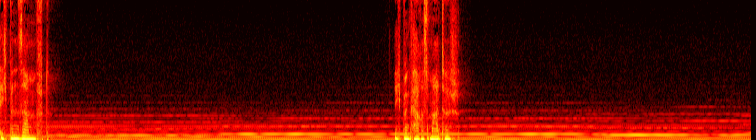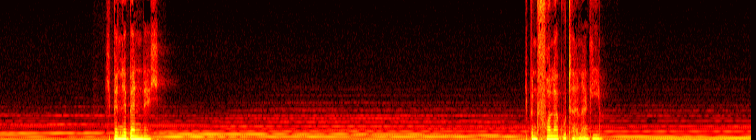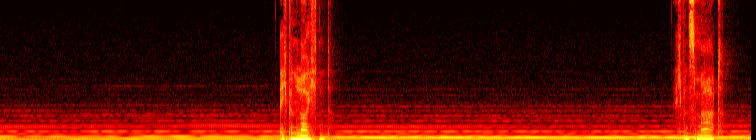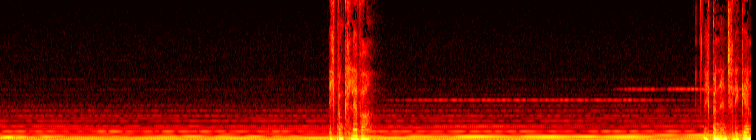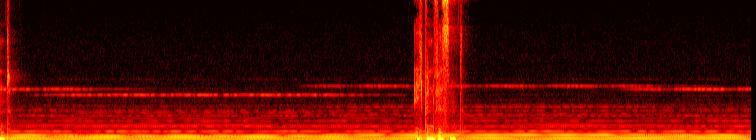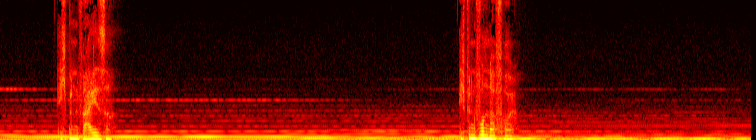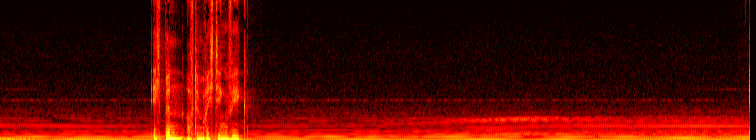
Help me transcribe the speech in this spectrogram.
Ich bin sanft. Ich bin charismatisch. Ich bin lebendig. Ich bin voller guter Energie. Leuchtend. Ich bin smart. Ich bin clever. Ich bin intelligent. Ich bin wissend. Ich bin weise. Ich bin wundervoll. Ich bin auf dem richtigen Weg.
